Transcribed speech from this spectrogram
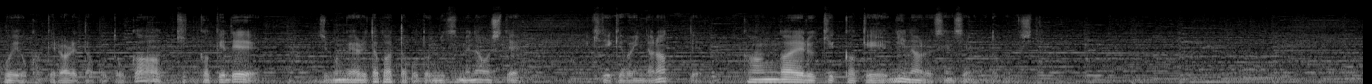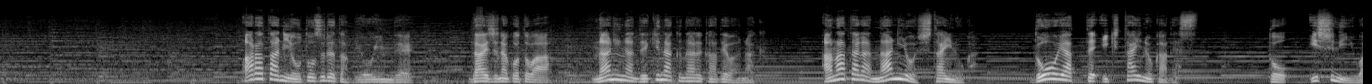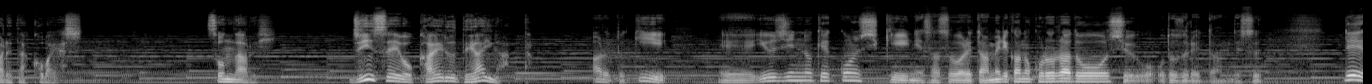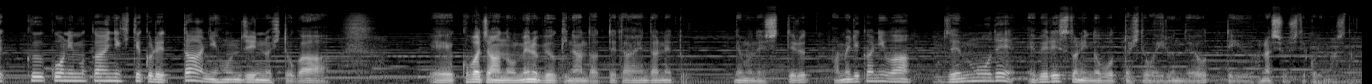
声をかけられたことがきっかけで自分がやりたかったことを見つめ直して生きていけばいいんだなって考えるきっかけになる先生の言葉でした。新たに訪れた病院で大事なことは何ができなくなるかではなくあなたが何をしたいのかどうやって生きたいのかです。と医師に言われた小林。そんなある日人生を変える出会いがあった。ある時、えー、友人の結婚式に誘われてアメリカのコロラド州を訪れたんです。で空港に迎えに来てくれた日本人の人が「えー、コバちゃんの目の病気なんだって大変だね」と。でもね知ってる。アメリカには全盲でエベレストに登った人がいるんだよっていう話をしてくれました。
